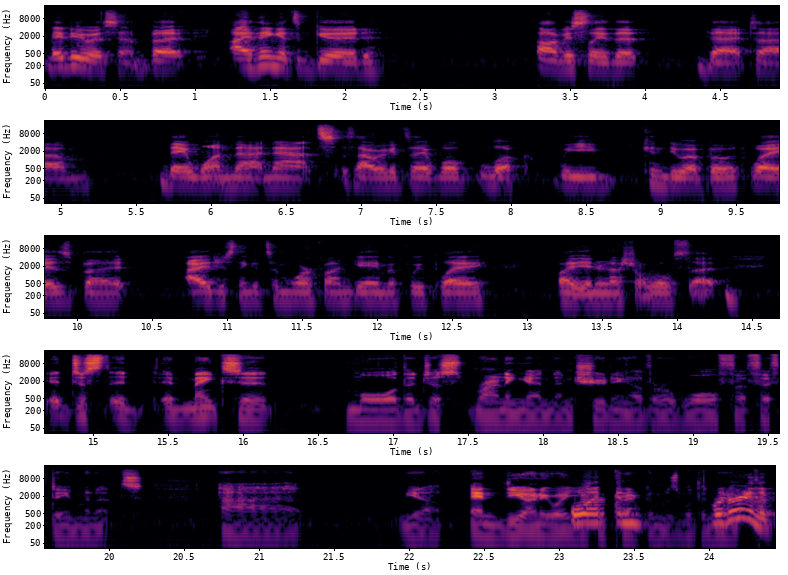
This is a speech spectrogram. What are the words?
maybe it was him, but I think it's good. Obviously, that that um, they won that Nats, so that we could say, well, look, we can do it both ways. But I just think it's a more fun game if we play by the international rule set. it just it, it makes it more than just running in and shooting over a wall for 15 minutes. Uh, you know, and the only way you Well, can crack them is with a nuke. Regarding the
